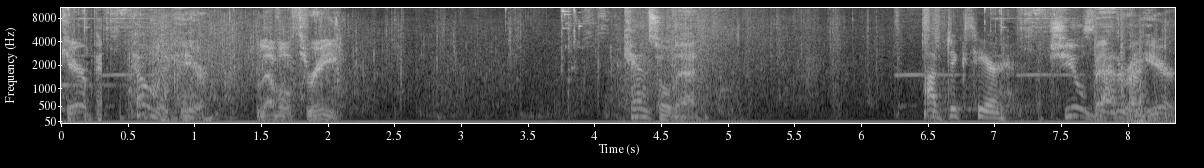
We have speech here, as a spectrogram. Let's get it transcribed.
Care pa- helmet here. Level 3. Cancel that. Optics here. Shield battery here.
